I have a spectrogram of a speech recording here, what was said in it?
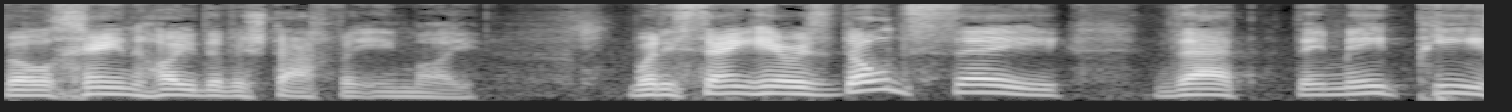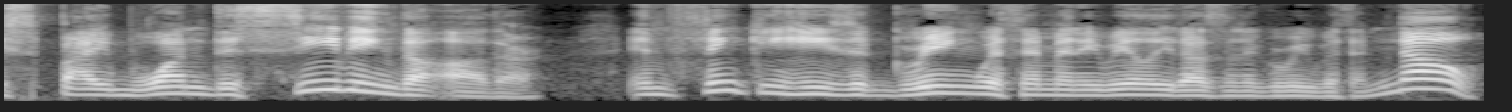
v'olchein hoide v'shtach ve'imoi. What he's saying here is don't say that they made peace by one deceiving the other in thinking he's agreeing with him and he really doesn't agree with him. No,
